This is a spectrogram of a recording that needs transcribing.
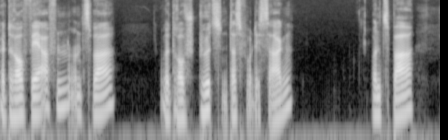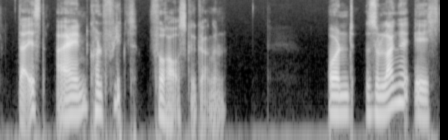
äh, drauf werfen. Und zwar, oder drauf stürzen, das wollte ich sagen. Und zwar, da ist ein Konflikt vorausgegangen. Und solange ich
